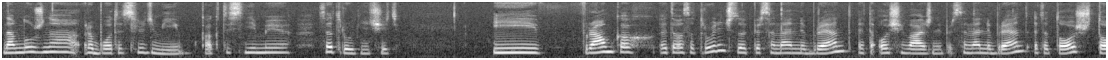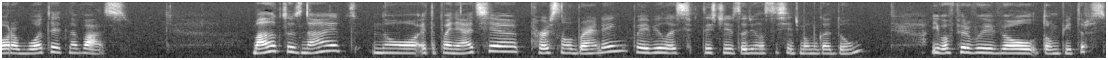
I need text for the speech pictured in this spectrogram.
нам нужно работать с людьми, как-то с ними сотрудничать. И в рамках этого сотрудничества персональный бренд — это очень важно. Персональный бренд — это то, что работает на вас. Мало кто знает, но это понятие personal branding появилось в 1997 году. Его впервые ввел Том Питерс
